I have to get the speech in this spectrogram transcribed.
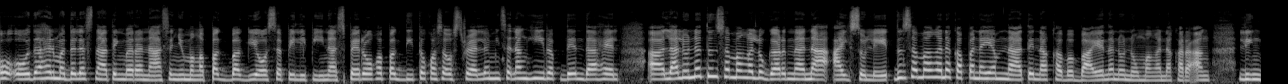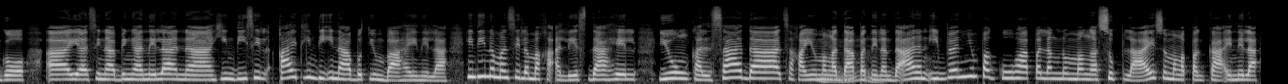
Oo, dahil madalas nating maranasan yung mga pagbagyo sa Pilipinas. Pero kapag dito ka sa Australia, minsan ang hirap din dahil uh, lalo na dun sa mga lugar na na-isolate, dun sa mga nakapanayam natin na kababayan ano, nung mga nakaraang linggo, ay uh, sinabi nga nila na hindi sila, kahit hindi inabot yung bahay nila, hindi naman sila makaalis dahil yung kalsada at saka yung mga mm-hmm. dapat nilang daanan, even yung pagkuha pa lang ng mga supplies, ng mga pagkain nila,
